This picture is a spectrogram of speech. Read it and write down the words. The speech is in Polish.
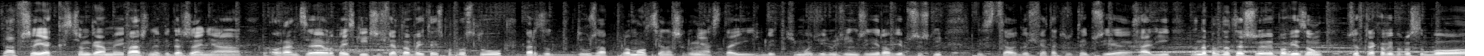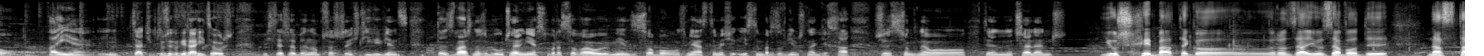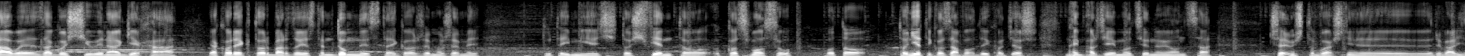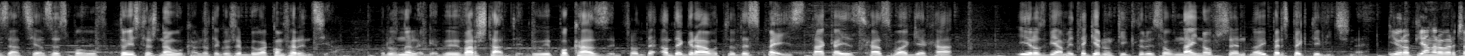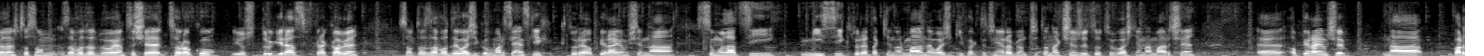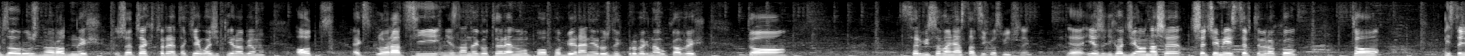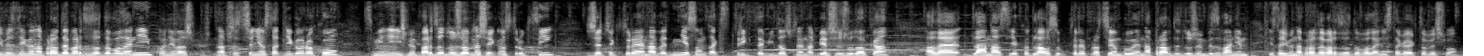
Zawsze jak ściągamy ważne wydarzenia o randze europejskiej czy światowej, to jest po prostu bardzo duża promocja naszego miasta i jakby ci młodzi ludzie, inżynierowie przyszli z całego świata, którzy tutaj przyjechali, no na pewno też e, powiedzą, że w Krakowie po prostu było fajnie i ci, którzy wygrali, to już myślę, że będą przeszczęśliwi, więc to jest ważne, żeby uczelnie współpracowały między sobą, z miastem. Ja się, jestem bardzo wdzięczny AGH, że ściągnęło ten challenge. Już chyba tego rodzaju zawody na stałe zagościły na AGH. Jako rektor bardzo jestem dumny z tego, że możemy tutaj mieć to święto kosmosu, bo to, to nie tylko zawody, chociaż najbardziej emocjonująca część to właśnie rywalizacja zespołów. To jest też nauka, dlatego że była konferencja równolegle, były warsztaty, były pokazy. From the underground to the space. Taka jest hasło AGH i rozwijamy te kierunki, które są najnowsze, no i perspektywiczne. European Rover Challenge to są zawody odbywające się co roku, już drugi raz w Krakowie. Są to zawody łazików marsjańskich, które opierają się na symulacji misji, które takie normalne łaziki faktycznie robią, czy to na Księżycu, czy właśnie na Marsie. E, opierają się na bardzo różnorodnych rzeczach, które takie łaziki robią, od eksploracji nieznanego terenu, po pobieranie różnych próbek naukowych, do serwisowania stacji kosmicznej. E, Jeżeli chodzi o nasze trzecie miejsce w tym roku, to jesteśmy z niego naprawdę bardzo zadowoleni, ponieważ na przestrzeni ostatniego roku zmieniliśmy bardzo dużo w naszej konstrukcji. Rzeczy, które nawet nie są tak stricte widoczne na pierwszy rzut oka, ale dla nas, jako dla osób, które pracują, były naprawdę dużym wyzwaniem. Jesteśmy naprawdę bardzo zadowoleni z tego, jak to wyszło.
